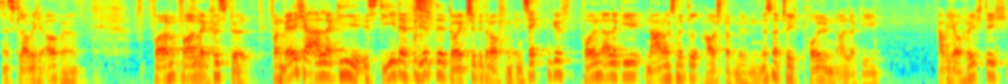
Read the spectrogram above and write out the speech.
Das glaube ich auch, ja. Vor allem, vor allem bei Quizduell. Von welcher Allergie ist jeder vierte Deutsche betroffen? Insektengift, Pollenallergie, Nahrungsmittel, Hausstaubmilben. Das ist natürlich Pollenallergie. Habe ich auch richtig.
